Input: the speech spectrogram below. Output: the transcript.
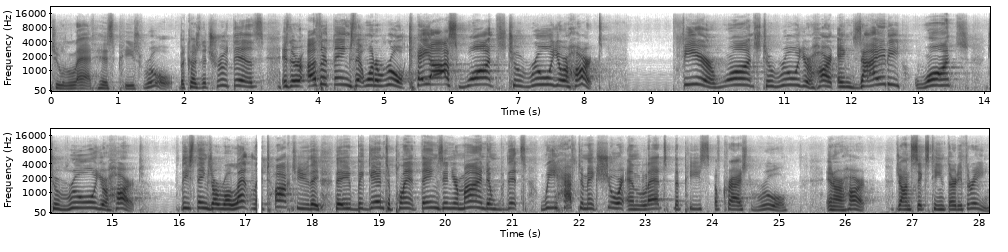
to let his peace rule. Because the truth is, is there are other things that want to rule. Chaos wants to rule your heart. Fear wants to rule your heart. Anxiety wants to rule your heart. These things are relentless. They talk to you. They, they begin to plant things in your mind, and that's, we have to make sure and let the peace of Christ rule in our heart. John 16, 33.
